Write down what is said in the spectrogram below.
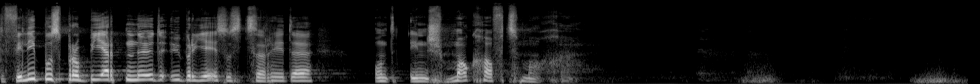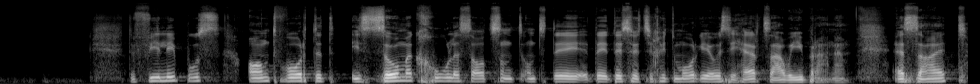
Der Philippus probiert nicht über Jesus zu reden und ihn schmackhaft zu machen. Der Philippus antwortet in so einem coolen Satz und, und der, der, sollte sich heute Morgen in unser Herz auch einbrennen. Er sagt,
